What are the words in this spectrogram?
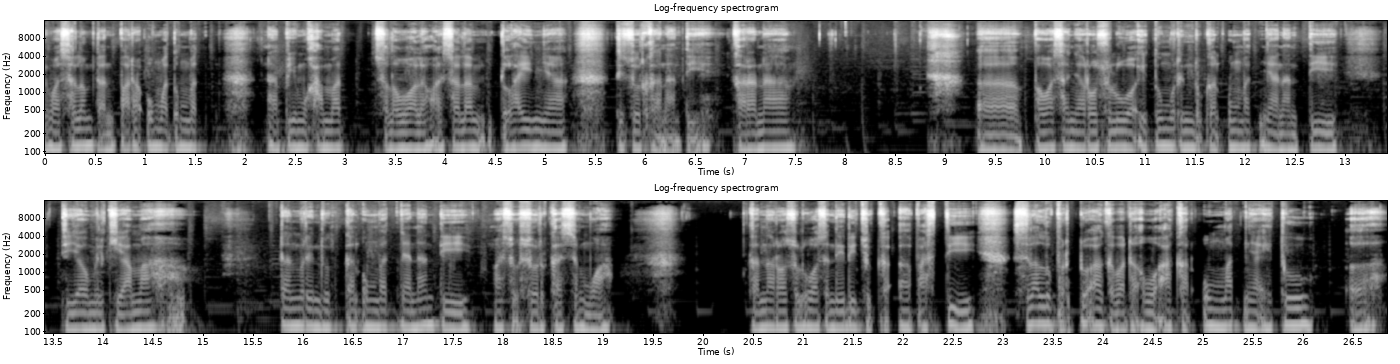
Wasallam dan para umat-umat Nabi Muhammad Shallallahu Alaihi Wasallam lainnya di surga nanti. Karena uh, bahwasanya Rasulullah itu merindukan umatnya nanti di yaumil kiamah dan merindukan umatnya nanti masuk surga semua. Karena Rasulullah sendiri juga uh, pasti selalu berdoa kepada Allah agar umatnya itu uh,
